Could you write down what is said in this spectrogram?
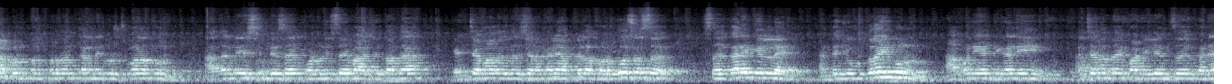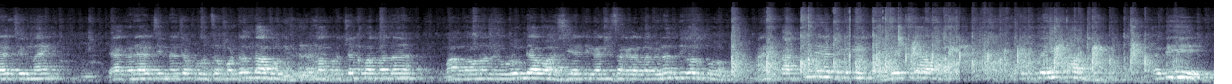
आपण पंतप्रधान करण्याच्या दृष्टिकोनातून आदरणीय शिंदे साहेब फडणवीस साहेब अजितदादा यांच्या मार्गदर्शनाखाली आपल्याला भरघोस असं सहकार्य केलेलं आहे आणि त्याची उतराई म्हणून आपण या ठिकाणी अर्चनाताई पाटील यांचं घड्याळ चिन्ह आहे. त्या घड्याळ चिन्हाच्या पुढचं बटन दाबून त्यांना प्रचंड मतानं बांधवांना निवडून द्यावं अशी या ठिकाणी सगळ्यांना विनंती करतो. आणि तात्पुरी या ठिकाणी भेट द्यावा. कुठलंही काम कधीही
